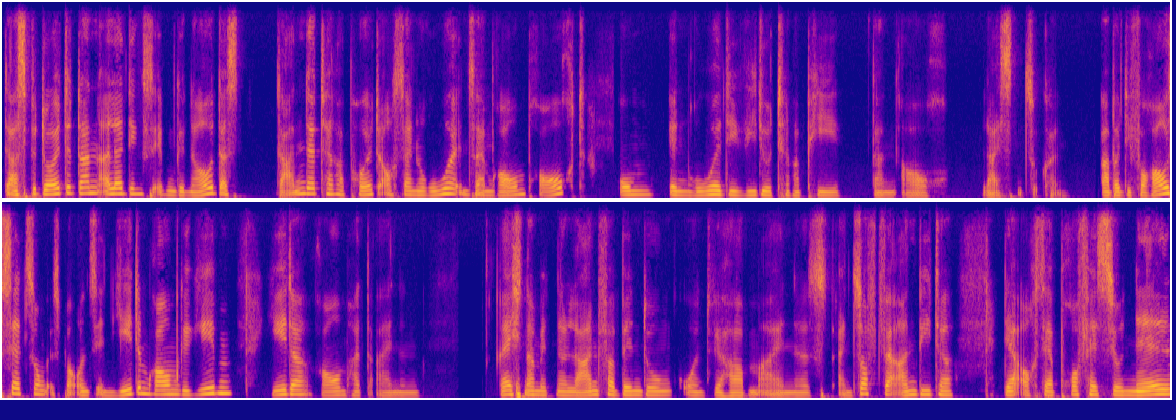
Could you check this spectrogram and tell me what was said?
Das bedeutet dann allerdings eben genau, dass dann der Therapeut auch seine Ruhe in seinem Raum braucht, um in Ruhe die Videotherapie dann auch leisten zu können. Aber die Voraussetzung ist bei uns in jedem Raum gegeben. Jeder Raum hat einen Rechner mit einer LAN-Verbindung und wir haben eines, einen Softwareanbieter, der auch sehr professionell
